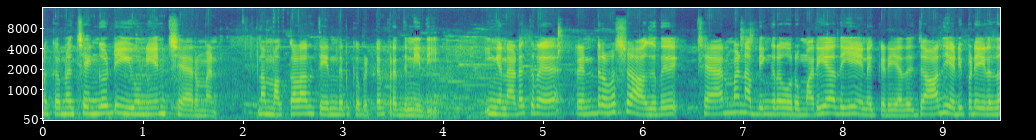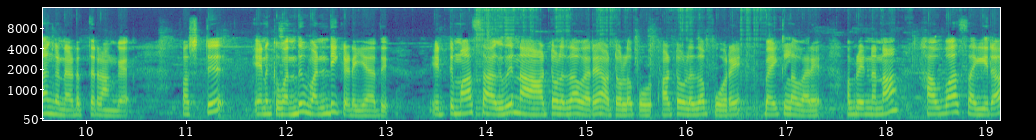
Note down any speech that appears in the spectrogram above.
வணக்கம். நான் செங்கோட்டை யூனியன் சேர்மன். நான் மக்களால் தேர்ந்தெடுக்கப்பட்ட பிரதிநிதி. இங்கே நடக்கிற ரெண்டரை வருஷம் ஆகுது. சேர்மன் அப்படிங்கிற ஒரு மரியாதையே எனக்கு கிடையாது. ஜாதி அடிப்படையில் தான் இங்கே நடத்துகிறாங்க ஃபஸ்ட்டு எனக்கு வந்து வண்டி கிடையாது. எட்டு மாதம் ஆகுது. நான் ஆட்டோவில் தான் வரேன். ஆட்டோவில் போ ஆட்டோவில் தான் போகிறேன் பைக்கில் வரேன். அப்புறம் என்னென்னா ஹவ்வா சகிரா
